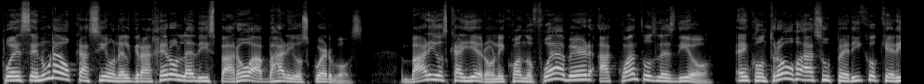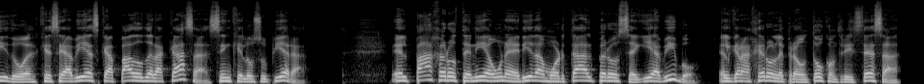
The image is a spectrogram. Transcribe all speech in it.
Pues en una ocasión el granjero le disparó a varios cuervos. Varios cayeron y cuando fue a ver a cuántos les dio, encontró a su perico querido que se había escapado de la casa sin que lo supiera. El pájaro tenía una herida mortal pero seguía vivo. El granjero le preguntó con tristeza,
